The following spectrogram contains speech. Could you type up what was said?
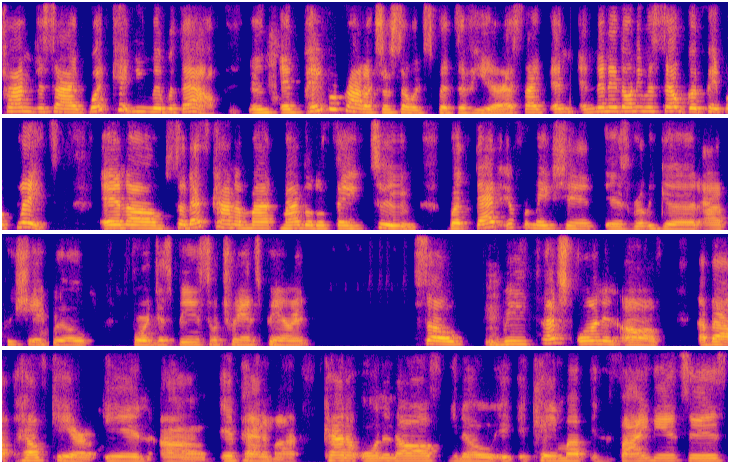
trying to decide what can you live without and and paper products are so expensive here it's like and and then they don't even sell good paper plates and um so that's kind of my my little thing too but that information is really good i appreciate will for just being so transparent so we touched on and off about healthcare in uh, in Panama, kind of on and off. You know, it, it came up in finances,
